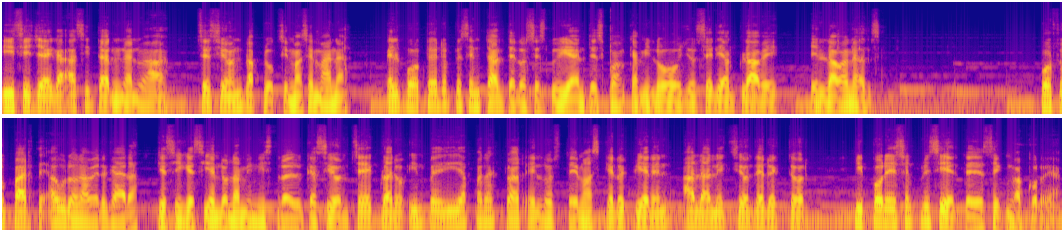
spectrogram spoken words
y si llega a citar una nueva sesión la próxima semana, el voto del representante de los estudiantes Juan Camilo Hoyos sería clave en la balanza. Por su parte, Aurora Vergara, que sigue siendo la ministra de Educación, se declaró impedida para actuar en los temas que refieren a la elección de rector y por eso el presidente designó a Correa.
